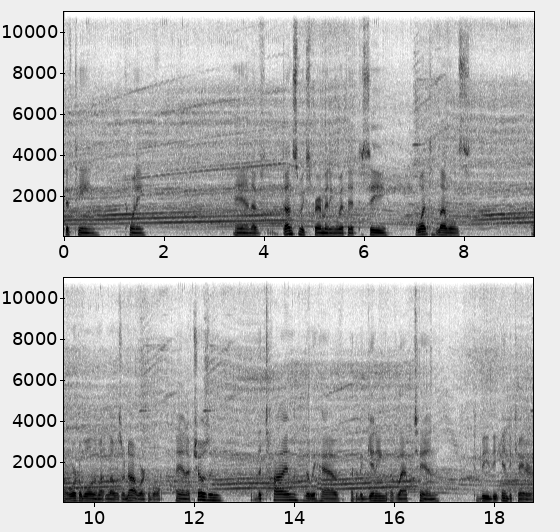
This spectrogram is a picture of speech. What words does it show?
15, 20 and I've done some experimenting with it to see what levels are workable and what levels are not workable and I've chosen the time that we have at the beginning of lap 10 to be the indicator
